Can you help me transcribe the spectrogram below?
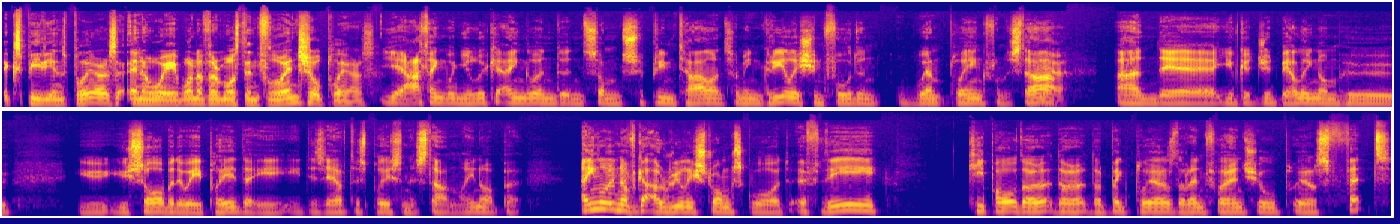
experienced players in a way, one of their most influential players. Yeah, I think when you look at England and some supreme talents, I mean, Grealish and Foden weren't playing from the start. Yeah. And uh, you've got Jude Bellingham, who you, you saw by the way he played that he, he deserved his place in the starting lineup. But England have got a really strong squad. If they keep all their, their, their big players, their influential players fit,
